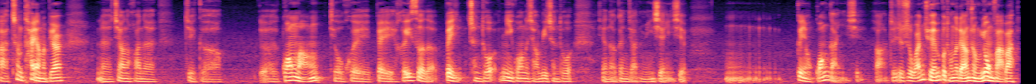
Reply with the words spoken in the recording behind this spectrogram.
啊，蹭太阳的边儿，呃这样的话呢，这个呃光芒就会被黑色的背衬托，逆光的墙壁衬托，显得更加的明显一些，嗯，更有光感一些啊，这就是完全不同的两种用法吧。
